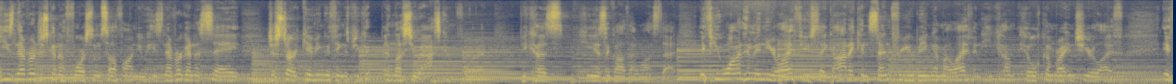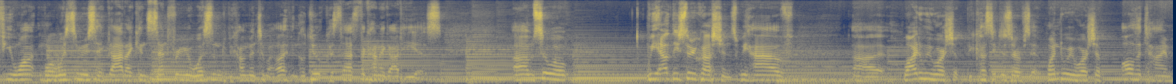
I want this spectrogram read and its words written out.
he's never just going to force himself on you. He's never going to say just start giving you things because, unless you ask him for it because he is a God that wants that. If you want him in your life, you say, "God, I consent for you being in my life," and he come he'll come right into your life. If you want more wisdom, you say, "God, I consent for your wisdom to come into my life," and he'll do it because that's the kind of God he is. Um, so we have these three questions. We have uh, why do we worship? Because he deserves it. When do we worship? All the time.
